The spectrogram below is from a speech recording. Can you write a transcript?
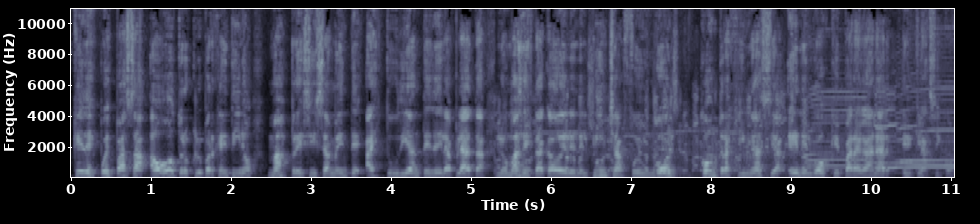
que después pasa a otro club argentino, más precisamente a Estudiantes de La Plata. Lo más destacado de él en el pincha fue un gol contra Gimnasia en el Bosque para ganar el clásico.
